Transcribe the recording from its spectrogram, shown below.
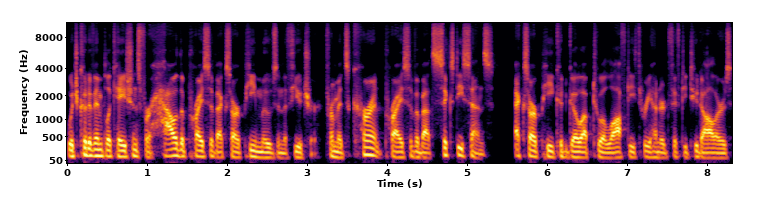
which could have implications for how the price of XRP moves in the future. From its current price of about 60 cents, XRP could go up to a lofty $352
